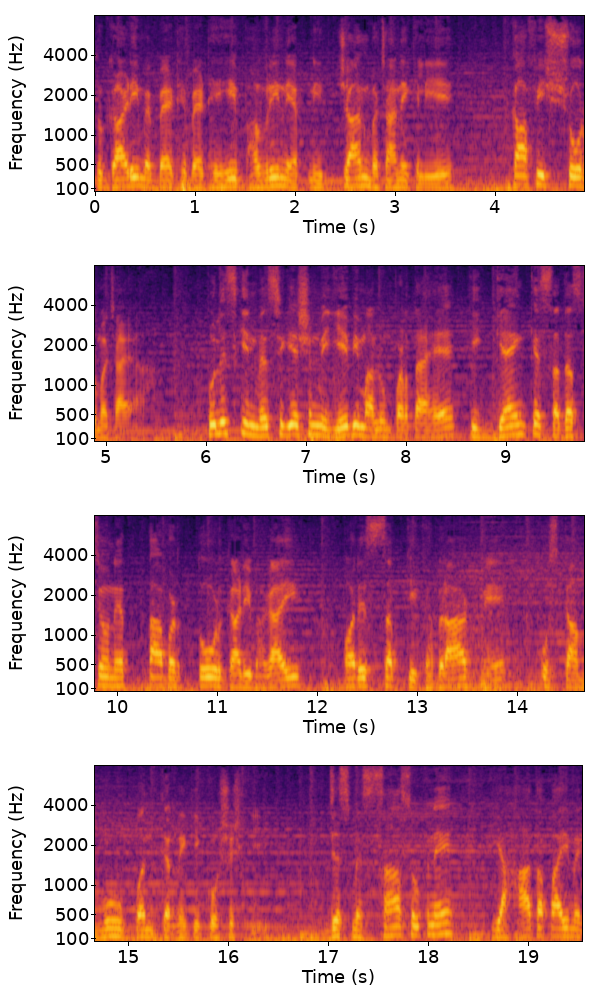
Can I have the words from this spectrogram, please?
तो गाड़ी में बैठे बैठे ही भंवरी ने अपनी जान बचाने के लिए काफ़ी शोर मचाया। पुलिस की इन्वेस्टिगेशन में यह भी मालूम पड़ता है कि गैंग के सदस्यों ने ताबड़तोड़ गाड़ी भगाई और इस सब की घबराहट में उसका मुँह बंद करने की कोशिश की, जिसमें सांस रुकने या हाथापाई में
